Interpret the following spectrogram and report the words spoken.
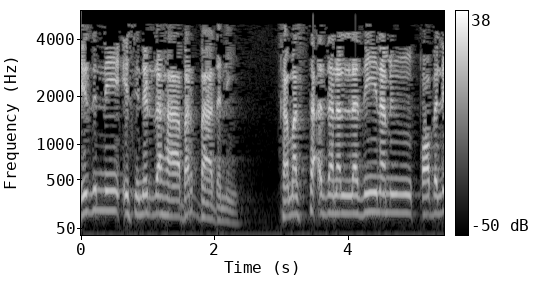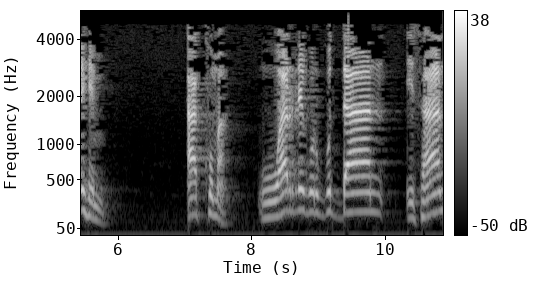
إذني إسنرها بربادني كما استأذن الذين من قبلهم أكما ور قدان isaan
